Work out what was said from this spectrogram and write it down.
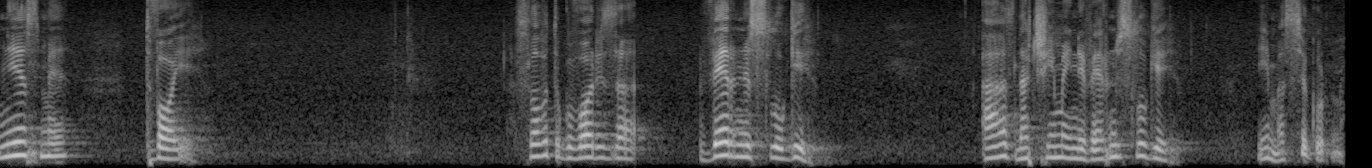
ние сме Твои. Словото говори за верни слуги. А, значи има и неверни слуги. Има, сигурно.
